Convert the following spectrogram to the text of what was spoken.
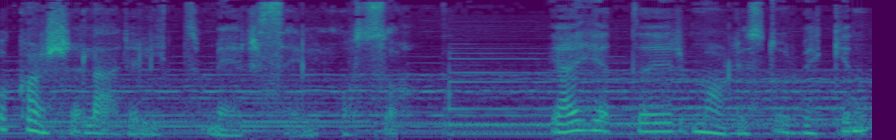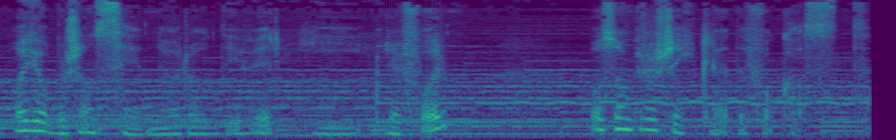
og kanskje lære litt mer selv også. Jeg heter Mali Storbekken og jobber som seniorrådgiver i Reform, og som prosjektleder for KAST.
